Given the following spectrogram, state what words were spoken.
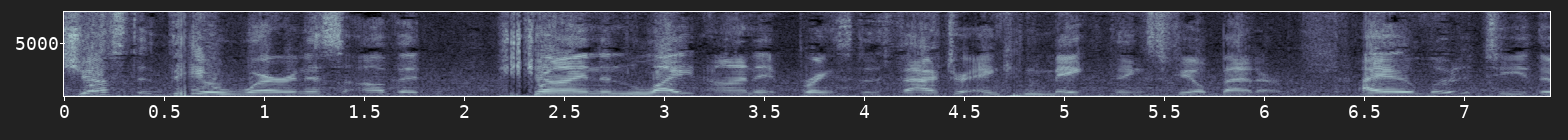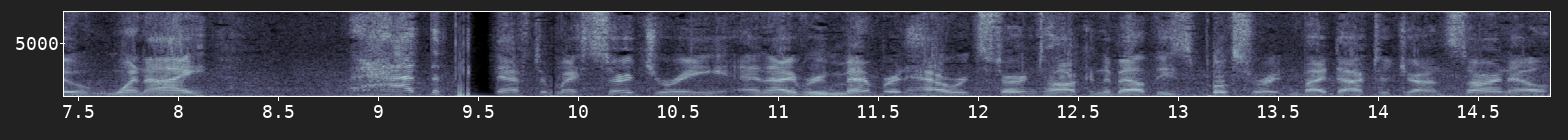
just the awareness of it, shining light on it, brings to the factor and can make things feel better. I alluded to you, though, when I had the pain after my surgery, and I remembered Howard Stern talking about these books written by Dr. John Sarno.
